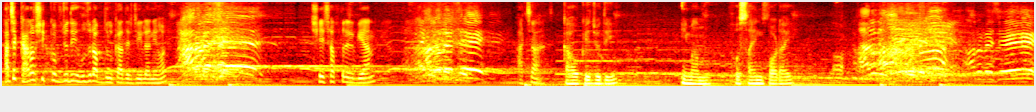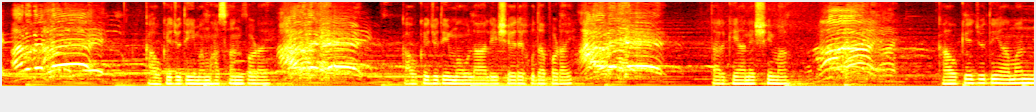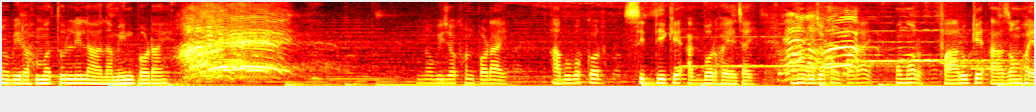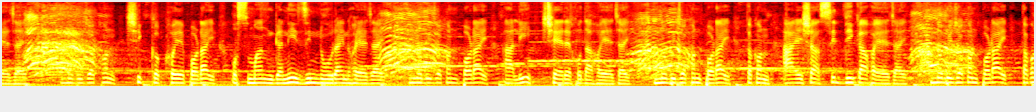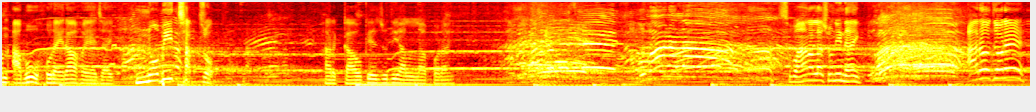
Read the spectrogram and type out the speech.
আচ্ছা কারও শিক্ষক যদি হুজুর আব্দুল কাদের জিলানি হয়? সে ছাত্রের জ্ঞান। আচ্ছা কাউকে যদি ইমাম হোসাইন পড়ায় বেশি কাউকে যদি ইমাম হাসান পড়ায় কাউকে যদি মৌলা আলী শেরে খুদা পড়ায় তার জ্ঞানের সীমা? কাউকে যদি আমার নবী রহমতুল্লিল আলামিন পড়ায় নবী যখন পড়ায়, আবু বকর সিদ্দিকে আকবর হয়ে যায়। নবী যখন পড়ায়, ওমর ফারুকে আজম হয়ে যায়। নবী যখন শিক্ষক হয়ে পড়ায়, ওসমান গনি জিন্নুরাইন হয়ে যায়। নবী যখন পড়ায়, আলী শেরে খোদা হয়ে যায়। নবী যখন পড়ায়, তখন আয়েশা সিদ্দিকা হয়ে যায়। নবী যখন পড়ায়, তখন আবু হুরাইরা হয়ে যায়। নবী ছাত্র। আর কাউকে যদি আল্লাহ পড়ায়। আল্লাহ শুনি নাই। আরও জোরে।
